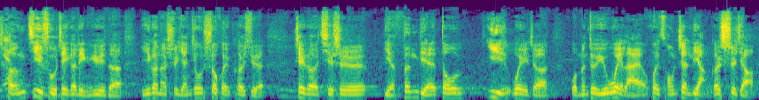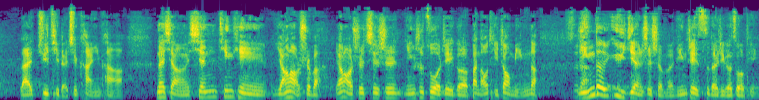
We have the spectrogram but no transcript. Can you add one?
程技术这个领域的，一个呢是研究社会科学。这个其实也分别都意味着我们对于未来会从这两个视角来具体的去看一看啊。那想先听听杨老师吧，杨老师其实您是做这个半导体照明的，的您的预见是什么？您这次的这个作品？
